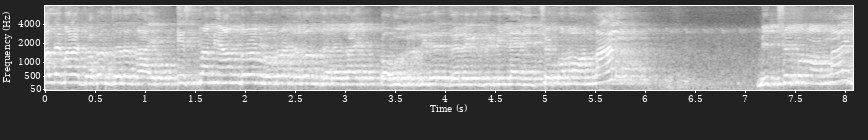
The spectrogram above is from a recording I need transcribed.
আলেমারা যখন জেলে যায়, ইসলামী আন্দোলন লোকরা যখন জেলে যায় হুজুর জেলে গেছে কিল্লায় নিশ্চয় কোনো অন্যায়? নিশ্চয় কোনো অন্যায়?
